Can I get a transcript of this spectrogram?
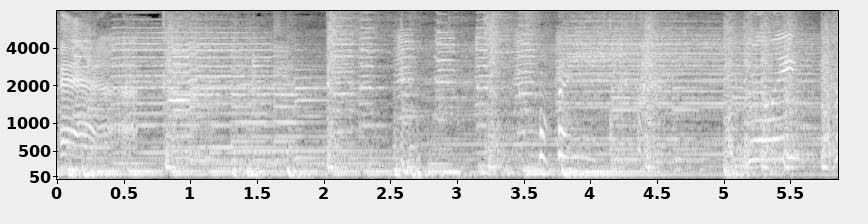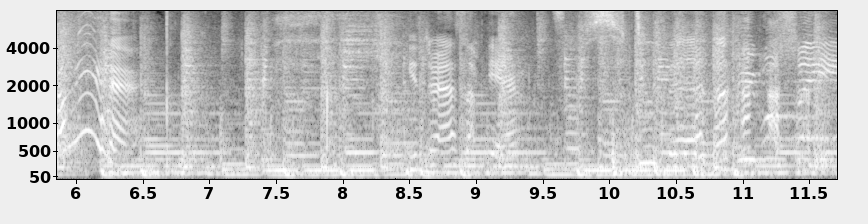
Yeah. Really? Come here. Get your ass up here. Stupid.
